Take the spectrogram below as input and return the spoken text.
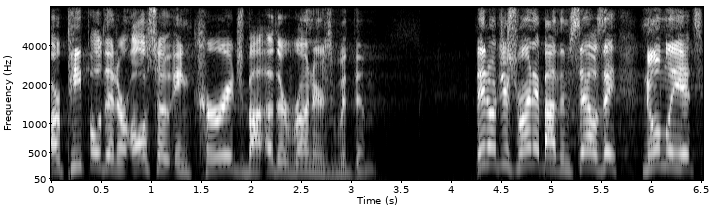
are people that are also encouraged by other runners with them. They don't just run it by themselves. They normally it's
